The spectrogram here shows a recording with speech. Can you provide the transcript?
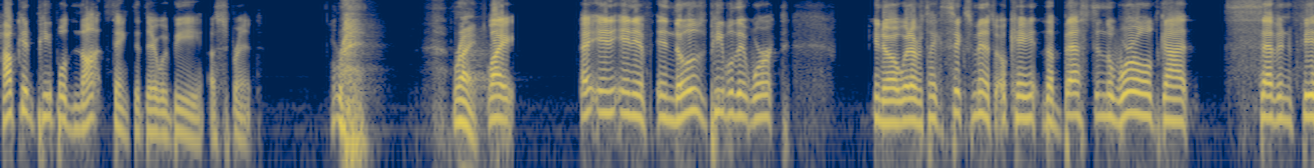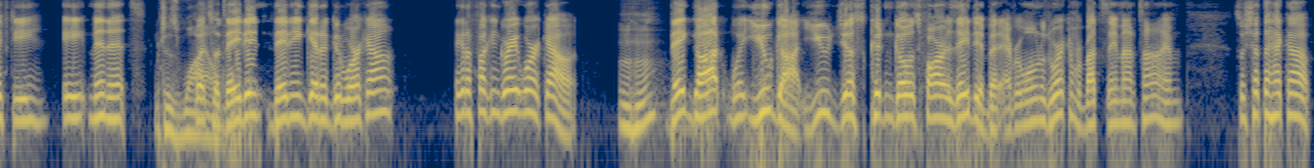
How could people not think that there would be a sprint? Right. Right. Like, and, and if in those people that worked, you know, whatever, it's like six minutes. Okay, the best in the world got 750, eight minutes. Which is wild. But so they didn't they didn't get a good workout. They got a fucking great workout. mm-hmm. They got what you got. You just couldn't go as far as they did, but everyone was working for about the same amount of time. So shut the heck up.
